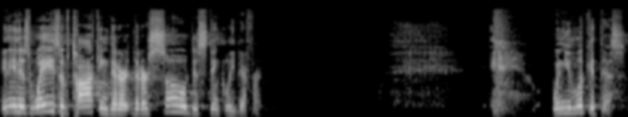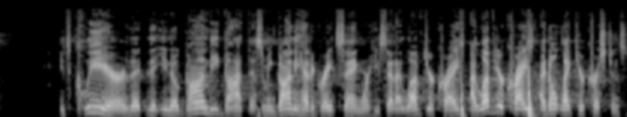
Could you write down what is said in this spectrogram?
in, in his ways of talking that are, that are so distinctly different. When you look at this, it's clear that, that, you know, Gandhi got this. I mean, Gandhi had a great saying where he said, I loved your Christ. I love your Christ. I don't like your Christians.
